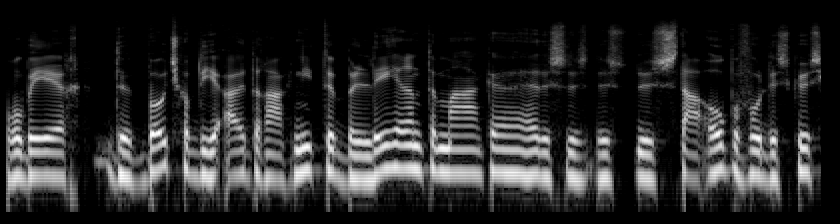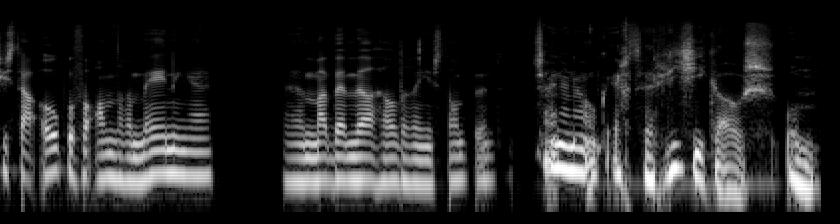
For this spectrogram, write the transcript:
probeer de boodschap die je uitdraagt niet te belerend te maken. Hè. Dus, dus, dus, dus sta open voor discussie, sta open voor andere meningen. eh, maar ben wel helder in je standpunten. Zijn er nou ook echt risico's om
